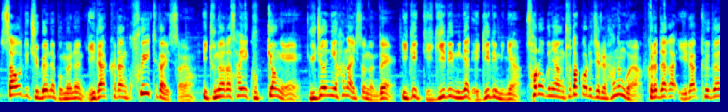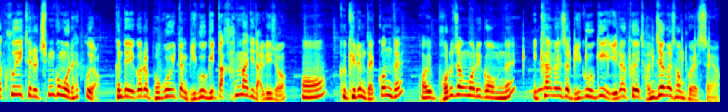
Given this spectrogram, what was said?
사우디 주변에 보면은 이라크랑 쿠웨이트가 있어요. 이 두 나라 사이 국경에 유전이 하나 있었는데 이게 네 기름이냐 내 기름이냐 서로 그냥 투닥거리질을 하는 거야. 그러다가 이라크가 쿠웨이트를 침공을 했고요. 근데 이거를 보고 있던 미국이 딱 한마디 날리죠. 어? 그 기름 내 건데? 어이 버르장머리가 없네? 이렇게 하면서 미국이 이라크에 전쟁을 선포했어요.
